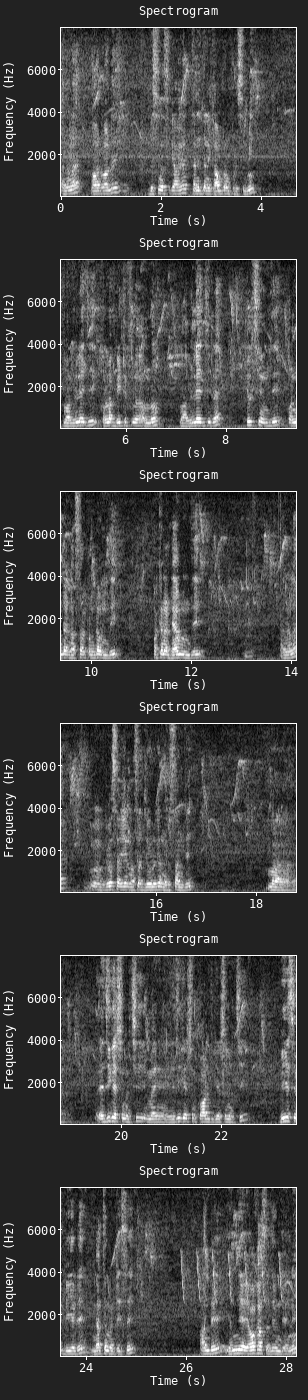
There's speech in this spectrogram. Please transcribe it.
அதனால் வாழ் వాళ్ళు பிஸ்னஸுக்காக தனித்தனி காம்பரம் பிடிச்சிமி మా విలేజ్ కొల్ల బ్యూటిఫుల్గా ఉన్నాం మా విలేజ్లో హిల్స్ ఉంది కొండ నసా కొండ ఉంది పక్కన డ్యామ్ ఉంది. அதனால் వ్యవసాయం నసా ஜோருகா நடுசாந்தி మా ఎడ్యుకేషన్ వచ్చి మై ఎడ్యుకేషన్ క్వాలిఫికేషన్ వచ్చి BSc BEd mathematics and MA yoga చదివిందని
